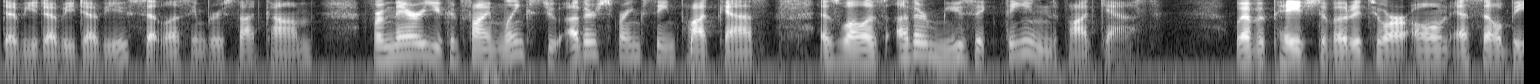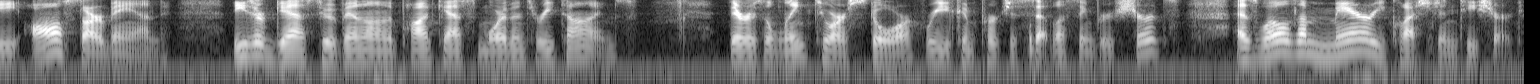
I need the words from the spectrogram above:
www.setlistingbruce.com. From there, you can find links to other Springsteen podcasts as well as other music themed podcasts. We have a page devoted to our own SLB All Star Band. These are guests who have been on the podcast more than three times. There is a link to our store where you can purchase Set Listing Bruce shirts, as well as a Mary Question t shirt.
